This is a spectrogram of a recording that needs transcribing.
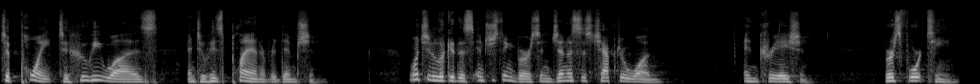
to point to who He was and to His plan of redemption. I want you to look at this interesting verse in Genesis chapter 1 in creation. Verse 14.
